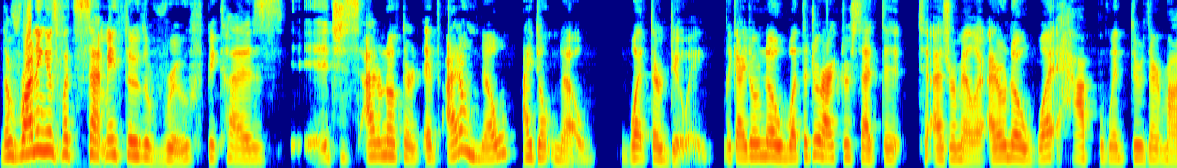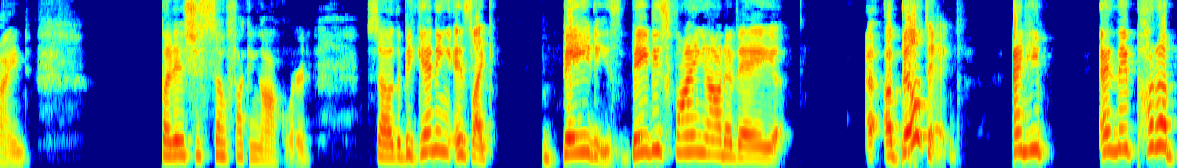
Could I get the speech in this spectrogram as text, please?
the running is what sent me through the roof because it just I don't know if they're if I don't know I don't know what they're doing. Like I don't know what the director said to, to Ezra Miller. I don't know what happened went through their mind. But it's just so fucking awkward. So the beginning is like babies, babies flying out of a a, a building. And he and they put a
